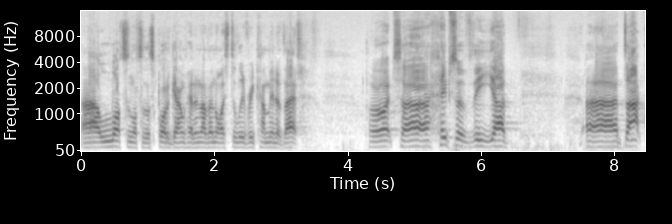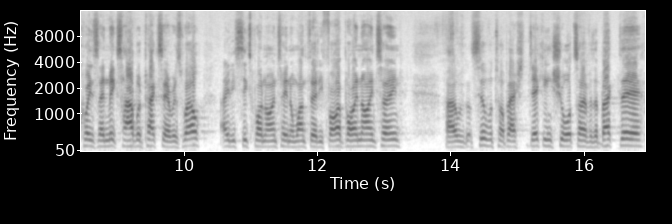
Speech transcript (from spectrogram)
Uh, lots and lots of the spotted gum. We've had another nice delivery come in of that. All right, heaps of the dark Queensland mix hardwood packs there as well. 86 by 19 and 135 by 19. Uh, we've got silver top ash decking shorts over the back there.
